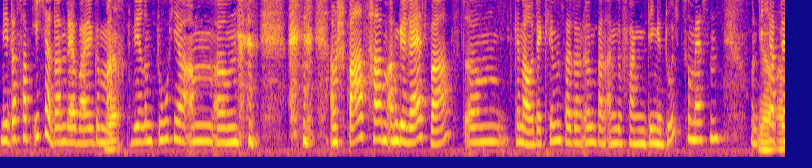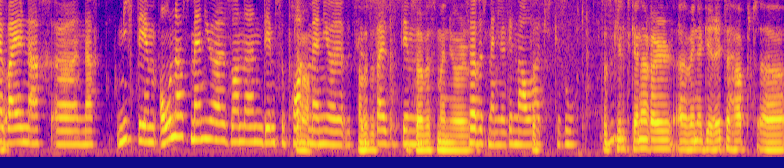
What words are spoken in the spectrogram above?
nee, das habe ich ja dann derweil gemacht, ja. während du hier am, ähm, am Spaß haben am Gerät warst. Ähm, genau, der Clemens hat dann irgendwann angefangen, Dinge durchzumessen. Und ich ja, habe also, derweil nach, äh, nach nicht dem Owners Manual, sondern dem Support genau. Manual, beziehungsweise also dem Service Manual. Service Manual, genau, habe ich gesucht. Das mhm. gilt generell, äh, wenn ihr Geräte habt, äh,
